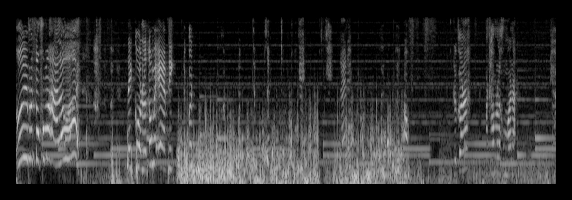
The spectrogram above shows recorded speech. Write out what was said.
เฮ้ยมันต้องเข้ามาหาเราเฮ้ยในกฎเราต้องไปแอบนี่เดี๋ยวก่อนโอเคโอเคได้ได้เอาเดี๋ยวก่อนนะมันทำอะไรของมันอะเดี๋ยว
